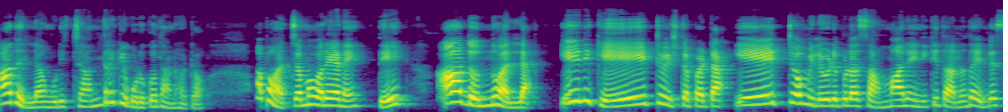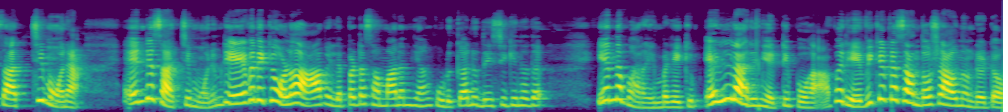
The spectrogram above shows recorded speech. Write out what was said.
അതെല്ലാം കൂടി ചന്ദ്രയ്ക്ക് കൊടുക്കുന്നതാണ് കേട്ടോ. അപ്പോൾ അച്ചമ്മ പറയാണേ ദേ അതൊന്നും അല്ല. എനിക്ക് ഏറ്റവും ഇഷ്ടപ്പെട്ട ഏറ്റവും വിലപിടിപ്പുള്ള സമ്മാനം എനിക്ക് തന്നത് എന്റെ സച്ചി മോനാ എന്റെ സച്ചി മോനും രേവതിക്കുള്ള ആ വിലപ്പെട്ട സമ്മാനം ഞാൻ കൊടുക്കാൻ ഉദ്ദേശിക്കുന്നത് എന്ന് പറയുമ്പോഴേക്കും എല്ലാവരും ഞെട്ടിപ്പോവുക അപ്പോൾ രവിക്കൊക്കെ സന്തോഷമാവുന്നുണ്ട് കേട്ടോ.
